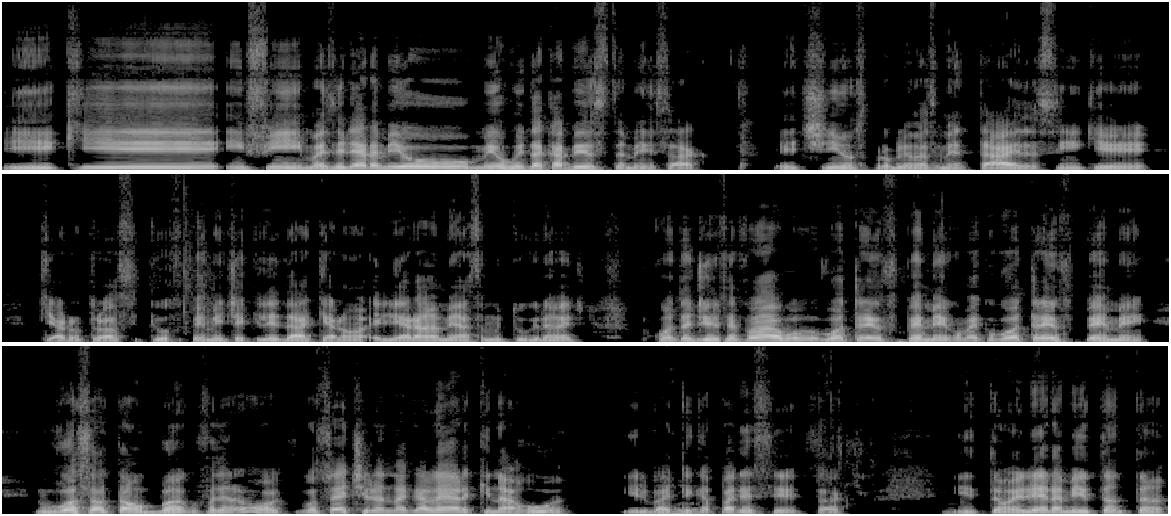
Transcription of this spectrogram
E que, enfim, mas ele era meio, meio ruim da cabeça também, saca? Ele tinha uns problemas mentais, assim, que, que era um troço que o Superman tinha que lidar, que era uma, ele era uma ameaça muito grande. Por conta disso, ele falou: ah, vou, vou atrair o Superman. Como é que eu vou atrair o Superman? Não vou assaltar um banco fazendo, não, vou sair atirando na galera aqui na rua e ele vai uhum. ter que aparecer, saca? Então ele era meio tantã.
